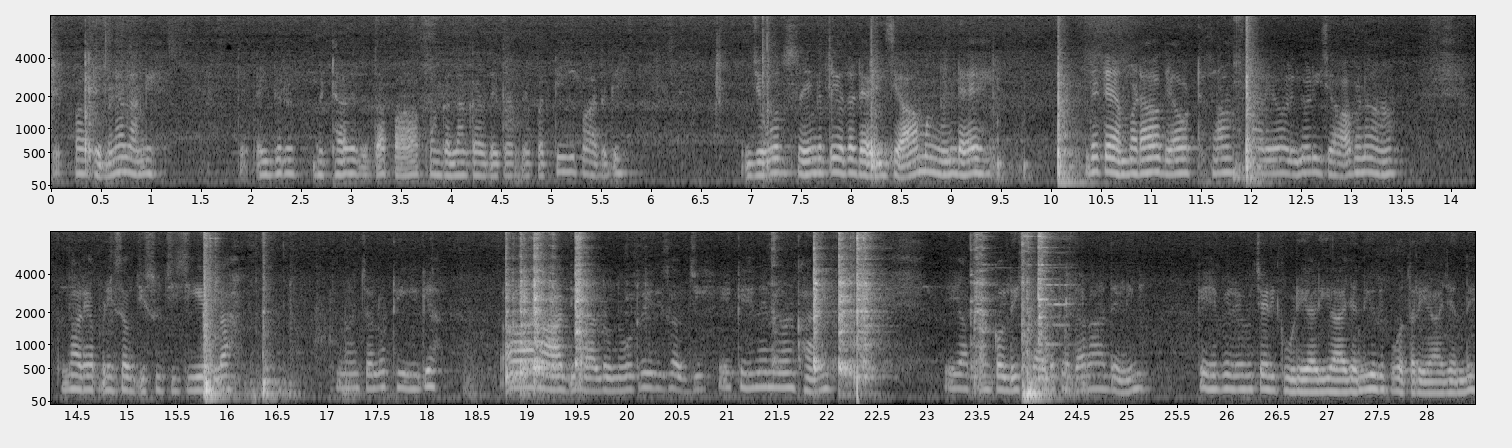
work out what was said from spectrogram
ਤੇ ਪਾ ਕੇ ਬਣਾ ਲਾਂਗੇ। ਤੇ ਇਧਰ ਮਿੱਠਾ ਦੇ ਦਿੱਤਾ ਪਾ ਆਪਾਂ ਗੱਲਾਂ ਕਰਦੇ ਕਰਦੇ ਪੱਤੀ ਵੀ ਪਾ ਦਗੇ ਜੋਤ ਸਿੰਘ ਤੇ ਉਹਦਾ ਡੈਡੀ ਚਾਹ ਮੰਗਣ ਡਏ ਦੇ ਟਾਈਮ ਬੜਾ ਹੋ ਗਿਆ ਉੱਠ ਤਾਂ ਨਾਲੇ ਹੌਲੀ ਹੌਲੀ ਚਾਹ ਬਣਾ। ਨਾਲੇ ਆਪਣੀ ਸਬਜ਼ੀ ਸੁਚੀ ਚੀਰ ਲਾ। ਮੈਂ ਕਿਹਾ ਚਲੋ ਠੀਕ ਆ। ਆਹ ਰਾਤ ਦੀ ਆਲੂ ਨੋਟਰੀ ਦੀ ਸਬਜ਼ੀ, ਇਹ ਕਿਸੇ ਨੇ ਨਹੀਂ ਖਾਣੀ। ਇਹ ਆਪਾਂ ਕੌਲੀ ਚ ਕੱਢ ਕੇ ਉਹਦਾ ਦੇਣੀ ਕਿਸੇ ਵੇਲੇ ਵਿਚਾਰੀ ਕੂੜੇ ਵਾਲੀ ਆ ਜਾਂਦੀ, ਉਹਦੇ ਪੋਤਰੇ ਆ ਜਾਂਦੇ।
